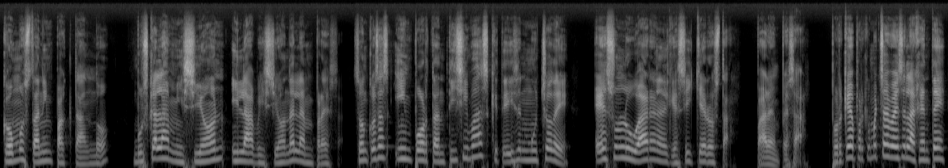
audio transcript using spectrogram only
cómo están impactando, busca la misión y la visión de la empresa. Son cosas importantísimas que te dicen mucho de, es un lugar en el que sí quiero estar, para empezar. ¿Por qué? Porque muchas veces la gente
